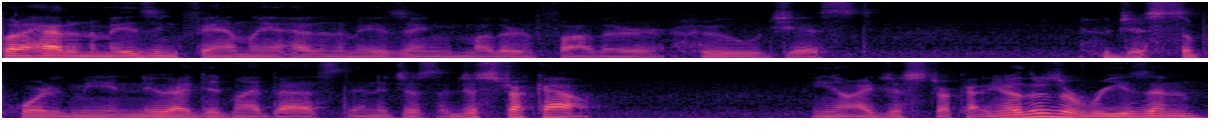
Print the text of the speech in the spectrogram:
But I had an amazing family. I had an amazing mother and father who just who just supported me and knew I did my best and it just I just struck out. You know, I just struck out. You know, there's a reason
